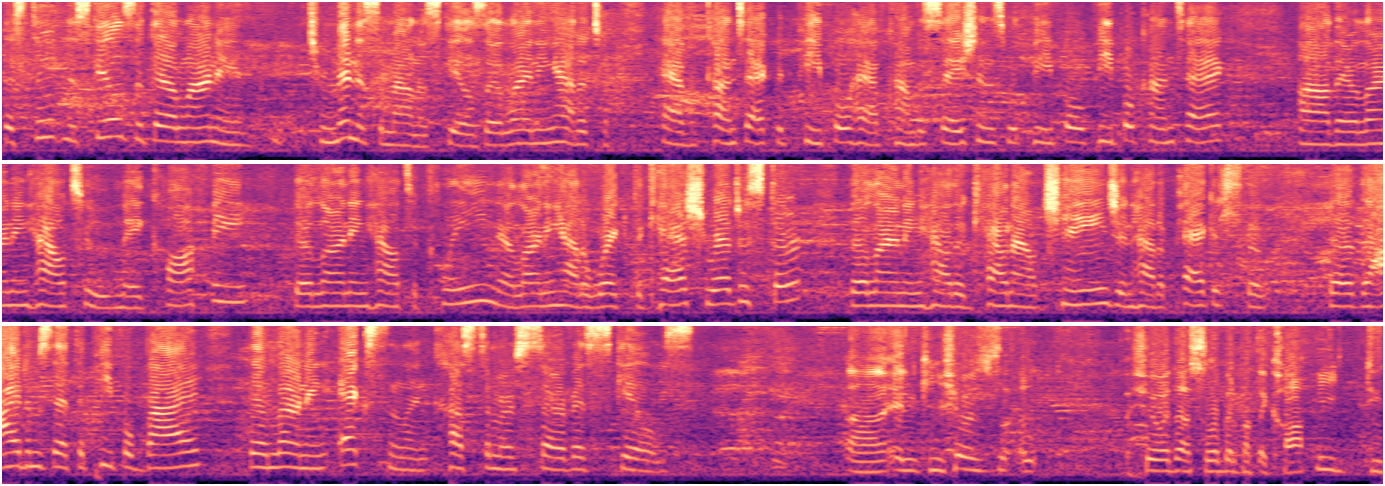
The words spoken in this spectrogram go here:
The, stu- the skills that they're learning, tremendous amount of skills. They're learning how to t- have contact with people, have conversations with people, people contact. Uh, they're learning how to make coffee. They're learning how to clean. They're learning how to work the cash register. They're learning how to count out change and how to package the, the, the items that the people buy. They're learning excellent customer service skills. Uh, and can you show us, share with us a little bit about the coffee? Do,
